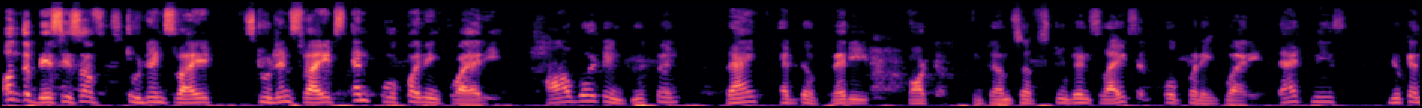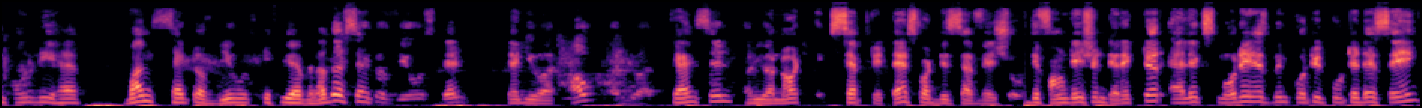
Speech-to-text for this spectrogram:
on the basis of students' right, students' rights, and open inquiry. Harvard and UPenn rank at the very bottom in terms of students' rights and open inquiry. That means you can only have one set of views. If you have another set of views, then then you are out or you are cancelled or you are not accepted. That's what this survey shows. The foundation director, Alex Morey, has been quoted, quoted as saying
